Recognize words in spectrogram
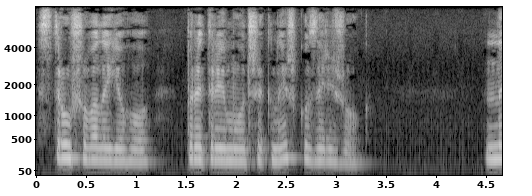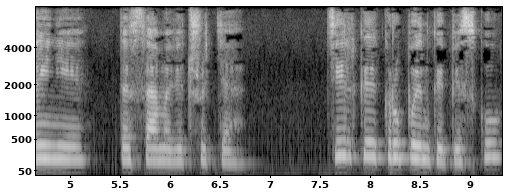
струшувала його, притримуючи книжку за ріжок. Нині те саме відчуття. Тільки крупинки піску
